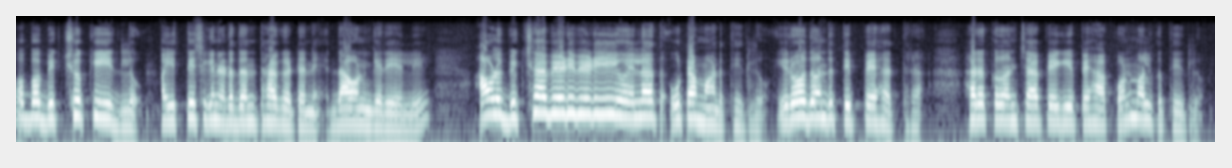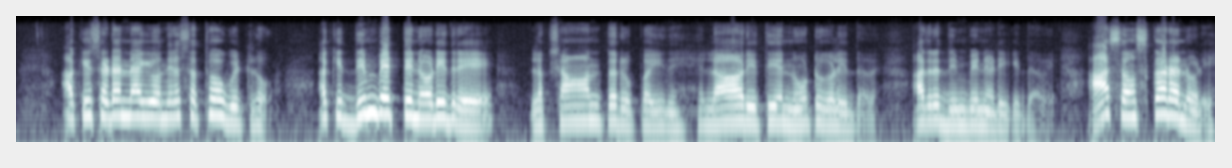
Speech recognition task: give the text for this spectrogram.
ಒಬ್ಬ ಭಿಕ್ಷುಕಿ ಇದ್ಲು. ಇತ್ತೀಚೆಗೆ ನಡೆದಂತಹ ಘಟನೆ ದಾವಣಗೆರೆಯಲ್ಲಿ. ಅವಳು ಭಿಕ್ಷಾ ಬೇಡಿ ಬೇಡಿ ಎಲ್ಲ ಊಟ ಮಾಡ್ತಿದ್ಲು. ಇರೋದೊಂದು ತಿಪ್ಪೆ ಹತ್ರ. ಹರಕದೊಂದು ಚಾಪೆ ಗೀಪೆ ಹಾಕ್ಕೊಂಡು ಮಲಗುತ್ತಿದ್ಲು. ಆಕೆ ಸಡನ್ನಾಗಿ ಒಂದಿನ ಸತ್ತು ಹೋಗ್ಬಿಟ್ಲು. ಆಕೆ ದಿಂಬೆತ್ತಿ ನೋಡಿದರೆ ಲಕ್ಷಾಂತರ ರೂಪಾಯಿ ಇದೆ. ಎಲ್ಲ ರೀತಿಯ ನೋಟುಗಳಿದ್ದಾವೆ. ಆದರೆ ದಿಂಬೆ ನಡಿಗಿದ್ದಾವೆ. ಆ ಸಂಸ್ಕಾರ ನೋಡಿ,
